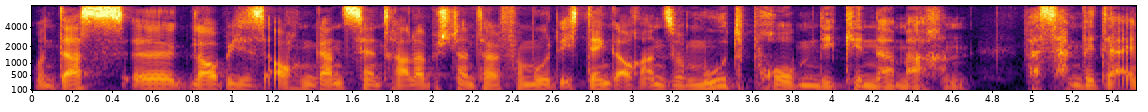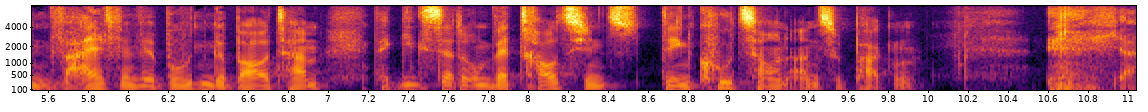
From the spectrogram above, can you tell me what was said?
Und das, äh, glaube ich, ist auch ein ganz zentraler Bestandteil von Mut. Ich denke auch an so Mutproben, die Kinder machen. Was haben wir da im Wald, wenn wir Buden gebaut haben? Da ging es ja darum, wer traut sich, den Kuhzaun anzupacken. Ja,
